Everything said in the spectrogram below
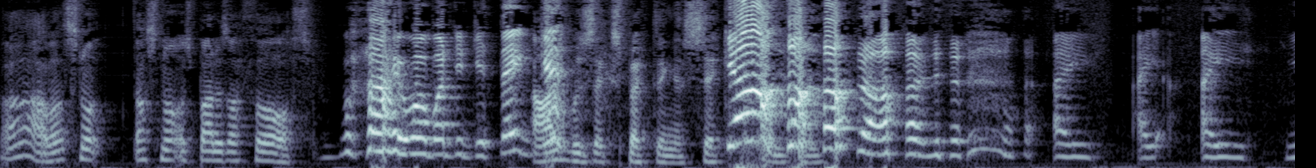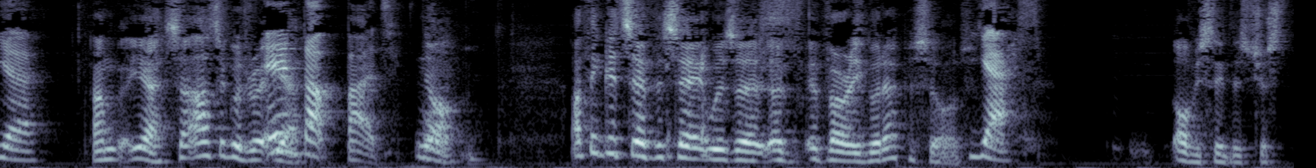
ah, that's not that's not as bad as I thought. Why? Well, what did you think? I was expecting a six. Hold on. I, I, I, yeah. I'm, yeah, so that's a good. Ra- Ain't yeah. that bad? No, I think it's safe to say it was a, a, a very good episode. Yes. obviously there's just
